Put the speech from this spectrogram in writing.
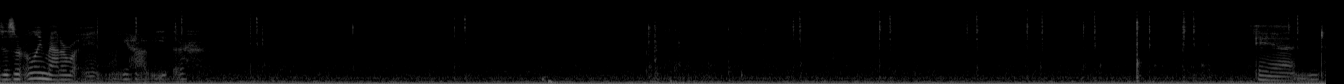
It doesn't really matter what animal you have either. And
